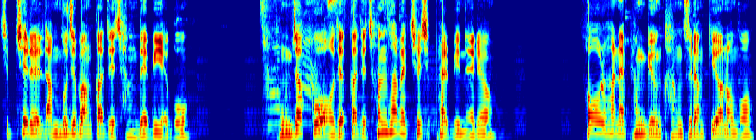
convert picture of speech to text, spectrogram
17일 남부지방까지 장대비 예고 동작구 어제까지 1478비 내려 서울 한해 평균 강수량 뛰어넘어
